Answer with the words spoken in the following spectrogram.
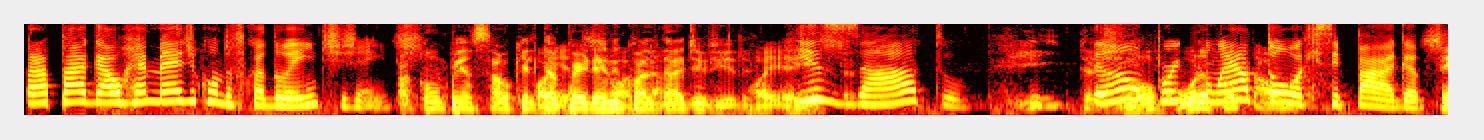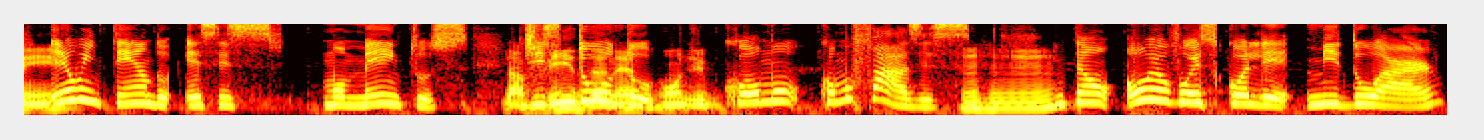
Pra pagar o remédio quando ficar doente, gente. Pra compensar o que ele Olha tá perdendo só, em qualidade de vida. Olha. Exato. Eita, Então, Loucura por, não é à total. toa que se paga. Sim, Eu entendo esses momentos da de vida, né? estudo. Onde... como, como fases. Uhum. Então, ou eu vou escolher me doar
